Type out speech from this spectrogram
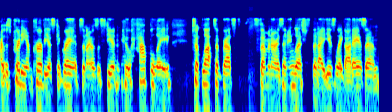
I was pretty impervious to grades, and I was a student who happily took lots of grad seminars in English that I easily got A's in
